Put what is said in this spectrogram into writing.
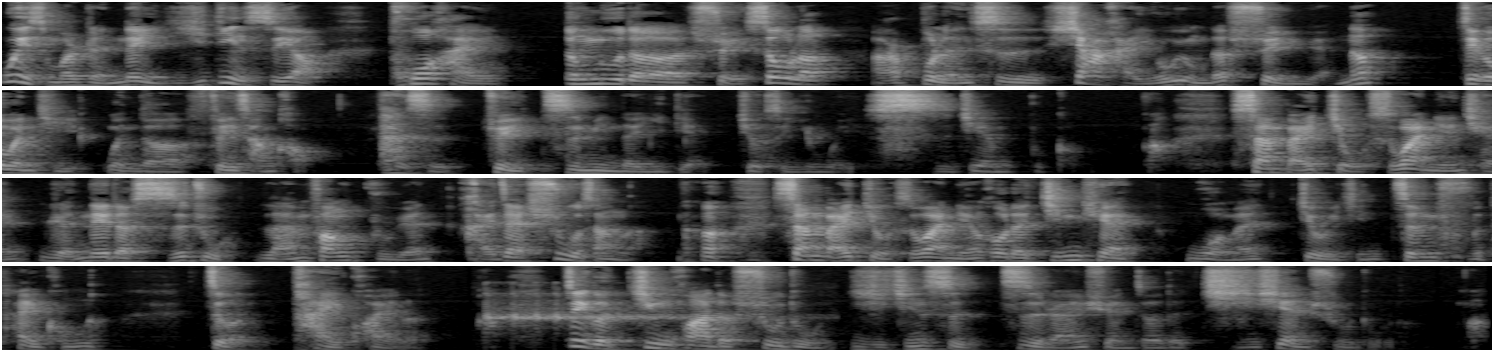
为什么人类一定是要脱海登陆的水兽呢，而不能是下海游泳的水源呢？这个问题问得非常好，但是最致命的一点就是因为时间不够。啊，三百九十万年前，人类的始祖南方古猿还在树上了。三百九十万年后的今天，我们就已经征服太空了，这太快了。这个进化的速度已经是自然选择的极限速度了。啊，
